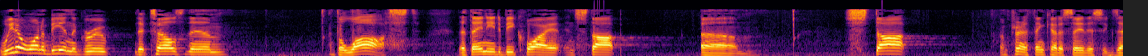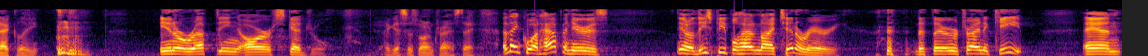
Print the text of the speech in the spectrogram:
we don't want to be in the group that tells them the lost that they need to be quiet and stop, um, stop, I'm trying to think how to say this exactly, interrupting our schedule, I guess that's what I'm trying to say. I think what happened here is, you know, these people had an itinerary that they were trying to keep. And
